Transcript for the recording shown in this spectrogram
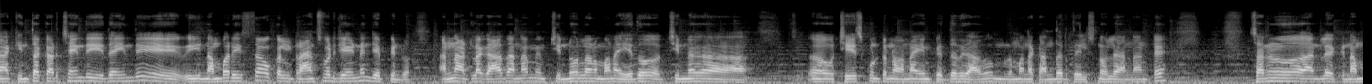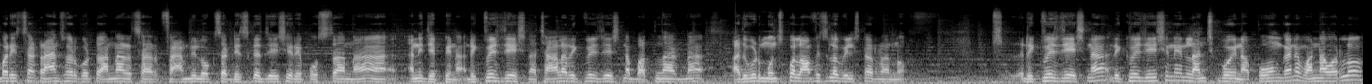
నాకు ఇంత ఖర్చు అయింది ఇదైంది ఈ నంబర్ ఇస్తా ఒకళ్ళు ట్రాన్స్ఫర్ చేయండి అని చెప్పిండ్రు. అన్న అట్లా కాదన్న మేము చిన్నోళ్ళం మన ఏదో చిన్నగా చేసుకుంటున్నాం అన్న ఏం పెద్దది కాదు మనకు అందరు తెలిసిన వాళ్ళే అన్న అంటే సార్ నువ్వు అందులో నంబర్ ఇస్తా ట్రాన్స్ఫర్ కొట్టు అన్నారు. సార్ ఫ్యామిలీలో ఒకసారి డిస్కస్ చేసి రేపు వస్తా అని చెప్పిన. రిక్వెస్ట్ చేసిన. చాలా రిక్వెస్ట్ చేసిన బతలాడిన. అది కూడా మున్సిపల్ ఆఫీస్లో పిలిచినారు నన్ను. రిక్వెస్ట్ చేసిన రిక్వెస్ట్ చేసి నేను లంచ్కి పోయినా. పోగానే వన్ అవర్లో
